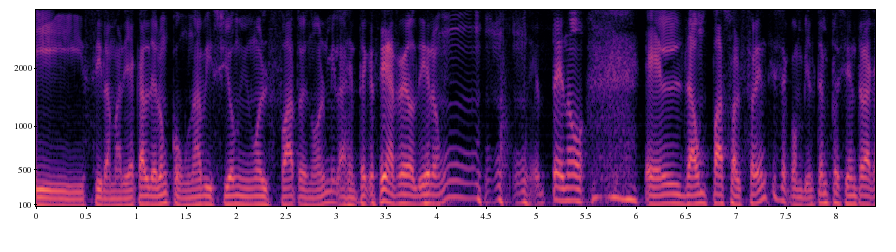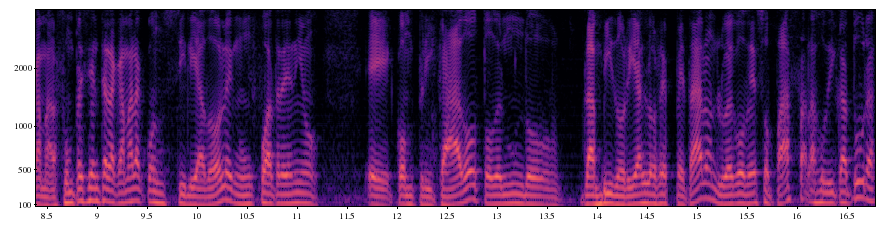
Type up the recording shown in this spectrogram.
y si la María Calderón con una visión y un olfato enorme y la gente que tenía alrededor dijeron, mm, este no, él da un paso al frente y se convierte en presidente de la Cámara. Fue un presidente de la Cámara conciliador en un cuatrenio eh, complicado, todo el mundo, las minorías lo respetaron, luego de eso pasa la judicatura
